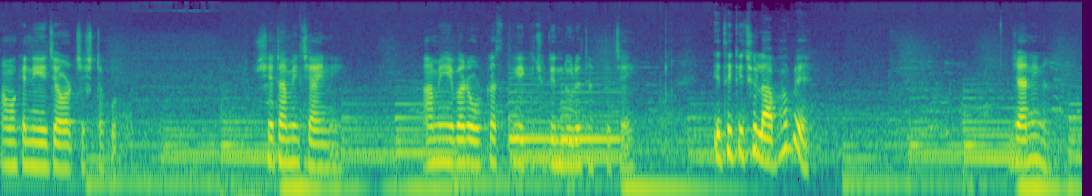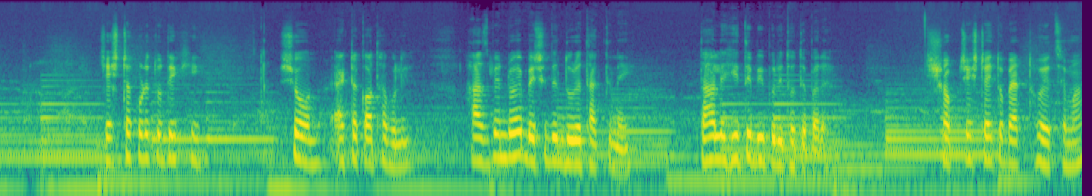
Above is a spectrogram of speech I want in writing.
আমাকে নিয়ে যাওয়ার চেষ্টা করবে। সেটা আমি চাইনি। আমি এবার ওর কাছ থেকে কিছুদিন দূরে থাকতে চাই। এতে কিছু লাভ হবে? জানি না। চেষ্টা করে তো দেখি। শোন একটা কথা বলি। হাজব্যান্ড হয়ে বেশি দিন দূরে থাকতে নেই। তাহলে হিতে বিপরীত হতে পারে। সব চেষ্টাই তো ব্যর্থ হয়েছে মা।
